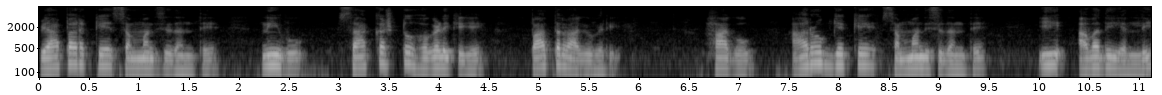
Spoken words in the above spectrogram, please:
ವ್ಯಾಪಾರಕ್ಕೆ ಸಂಬಂಧಿಸಿದಂತೆ ನೀವು ಸಾಕಷ್ಟು ಹೊಗಳಿಕೆಗೆ ಪಾತ್ರರಾಗುವಿರಿ. ಹಾಗೂ ಆರೋಗ್ಯಕ್ಕೆ ಸಂಬಂಧಿಸಿದಂತೆ ಈ ಅವಧಿಯಲ್ಲಿ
